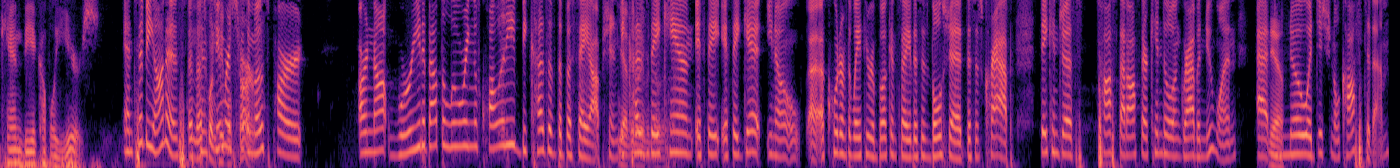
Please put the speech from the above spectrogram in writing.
can be a couple of years. And to be honest, And that's when people consumers for the most part are not worried about the lowering of quality because of the buffet option Yeah, they because even they notice it. can if they if they get, you know, a a quarter of the way through a book and say this is bullshit, this is crap, they can just toss that off their Kindle and grab a new one at Yeah. no additional cost to them.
